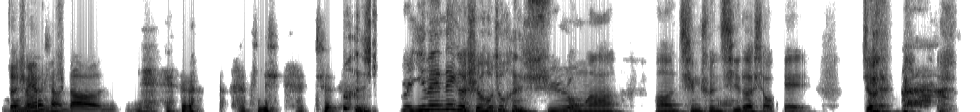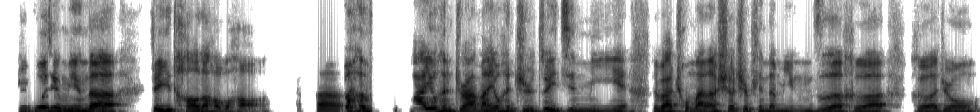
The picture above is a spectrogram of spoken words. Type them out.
我没有想到你 你这很不是因为那个时候就很虚荣啊啊，青春期的小 gay 就就郭敬明的这一套的好不好？嗯，又很浮夸，又很 drama，又很纸醉金迷，对吧？充满了奢侈品的名字和和这种。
